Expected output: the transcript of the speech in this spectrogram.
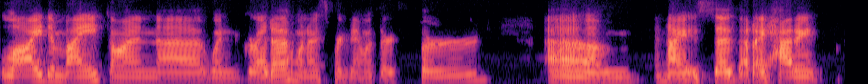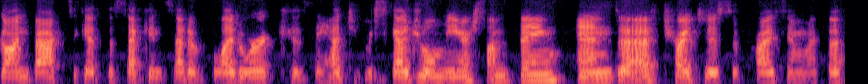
lie to Mike on uh, when Greta, when I was pregnant with our third, um, and I said that I hadn't gone back to get the second set of blood work because they had to reschedule me or something, and uh, tried to surprise him with a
